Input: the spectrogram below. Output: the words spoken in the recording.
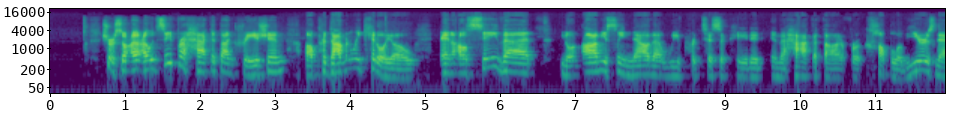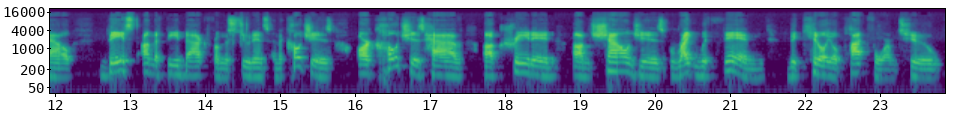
Sure. So I, I would say for hackathon creation, uh, predominantly Kidoyo. And I'll say that, you know, obviously now that we've participated in the hackathon for a couple of years now, based on the feedback from the students and the coaches, our coaches have uh, created um, challenges right within the Kidoyo platform to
